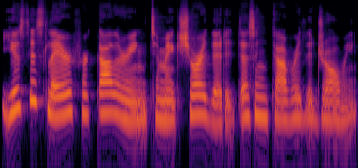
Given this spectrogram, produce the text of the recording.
Use this layer for coloring to make sure that it doesn't cover the drawing.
